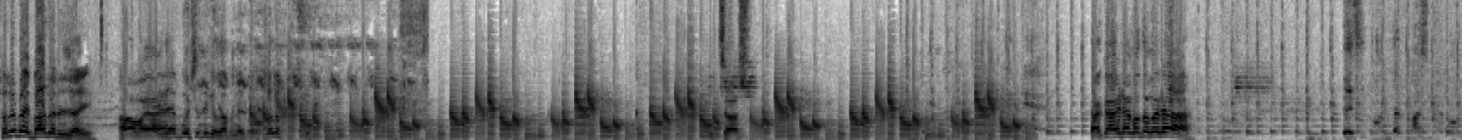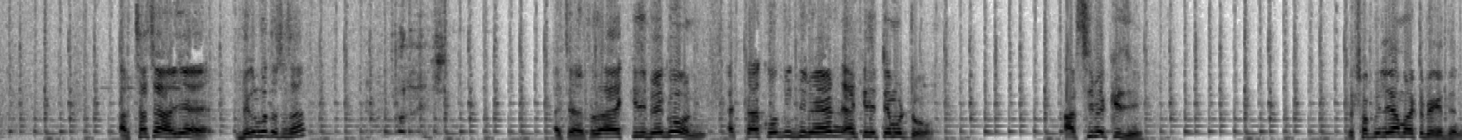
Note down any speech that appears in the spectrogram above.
চলেন ভাই বাজারে যাই। হ্যাঁ ভাই এই বসে থেকে লাভ নেই চলো। কাকা এটা কত করে? আর চাচা ইয়ে বেগুন কত চাচা? আচ্ছা তোরা এক কেজি বেগুন একটা কপি দিবেন এক কেজি টমেটো আর সিম এক কেজি। সব মিলিয়ে আমার একটা বেগে দেন।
